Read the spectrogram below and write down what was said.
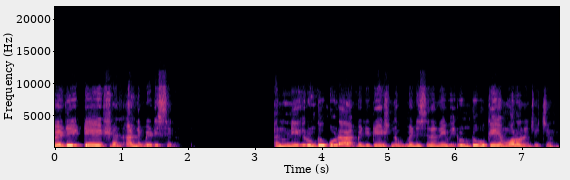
మెడిటేషన్ అండ్ మెడిసిన్. అన్ని రెండు కూడా మెడిటేషన్ మెడిసిన్ అనేవి రెండు ఒకే మూలం నుంచి వచ్చాయి.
